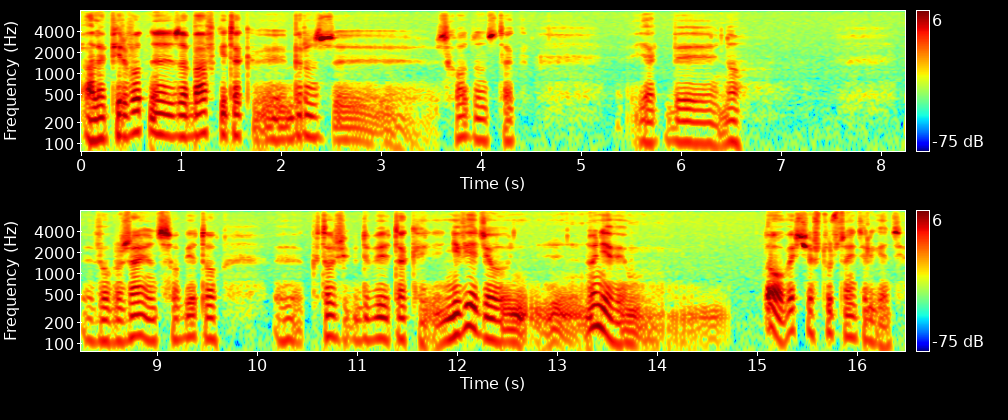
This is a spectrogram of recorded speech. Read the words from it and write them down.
ale pierwotne zabawki, tak y, biorąc, y, schodząc, tak jakby, no, wyobrażając sobie, to y, ktoś, gdyby tak nie wiedział, no nie wiem, o, weźcie sztuczna inteligencja.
